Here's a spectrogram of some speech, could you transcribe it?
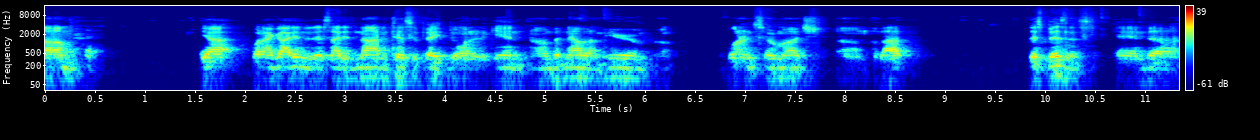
Um, yeah, when I got into this, I did not anticipate doing it again. Um, but now that I'm here, I'm, I'm learned so much, about this business and, uh,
